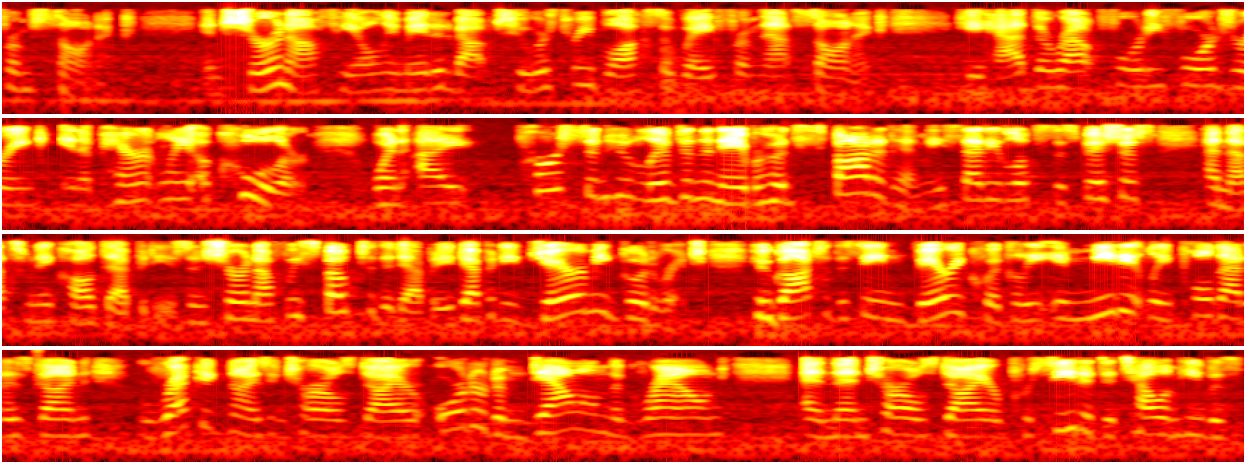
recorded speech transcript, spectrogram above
from Sonic. And sure enough, he only made it about two or three blocks away from that Sonic. He had the Route 44 drink in apparently a cooler when a person who lived in the neighborhood spotted him. He said he looked suspicious, and that's when he called deputies. And sure enough, we spoke to the deputy, Deputy Jeremy Goodrich, who got to the scene very quickly, immediately pulled out his gun, recognizing Charles Dyer, ordered him down on the ground, and then Charles Dyer proceeded to tell him he was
